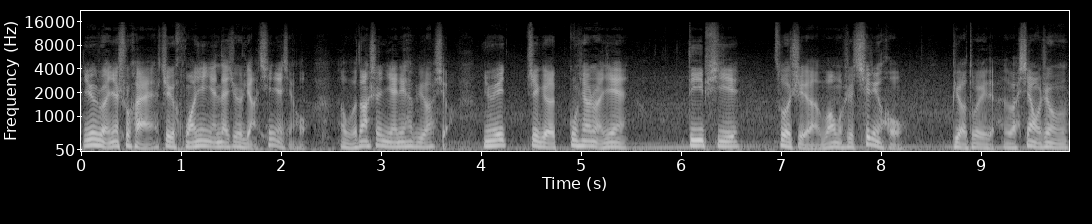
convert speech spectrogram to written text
因为软件出海这个黄金年代就是两千年前后啊。我当时年龄还比较小，因为这个共享软件第一批作者往往是七零后。比较多一点，对吧？像我这种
